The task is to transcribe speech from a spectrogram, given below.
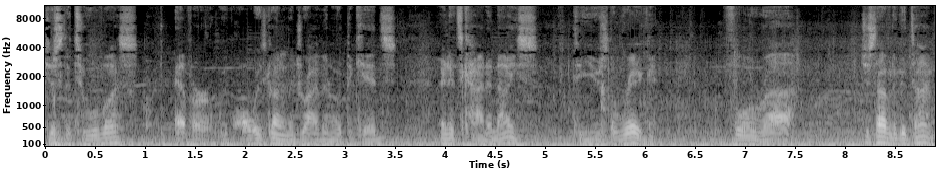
just the two of us, ever. We've always gone to the drive-in with the kids, and it's kind of nice to use the rig for uh, just having a good time.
